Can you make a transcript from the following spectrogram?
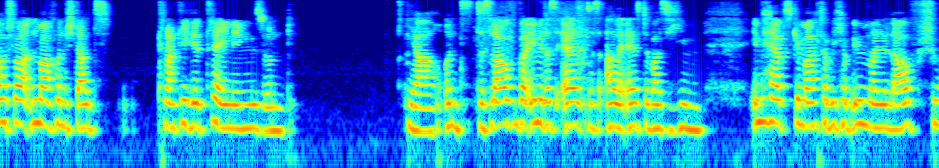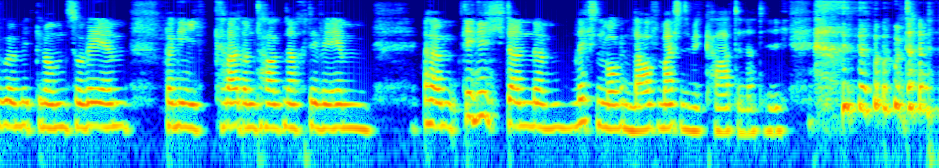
Bergausfahrten machen statt knackige Trainings und ja, und das Laufen war immer das, das allererste, was ich im, im Herbst gemacht habe. Ich habe immer meine Laufschuhe mitgenommen zur WM. Dann ging ich gerade am Tag nach der WM, ähm, ging ich dann am ähm, nächsten Morgen laufen, meistens mit Karte natürlich. und dann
